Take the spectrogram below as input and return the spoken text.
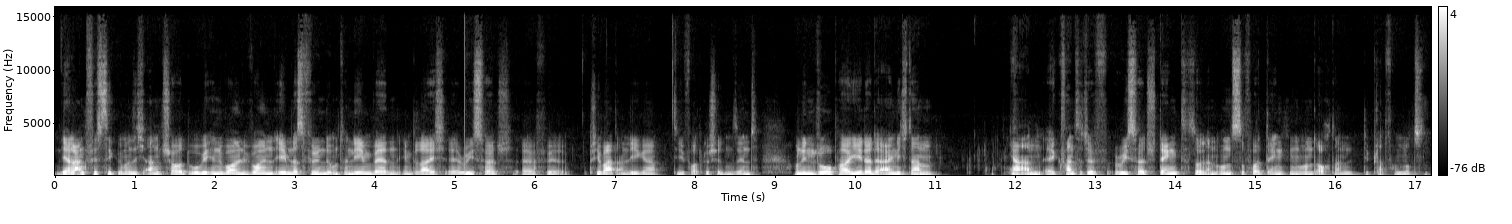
ja, langfristig, wenn man sich anschaut, wo wir hinwollen, wir wollen eben das führende Unternehmen werden im Bereich äh, Research äh, für Privatanleger, die fortgeschritten sind. Und in Europa, jeder, der eigentlich dann ja, an äh, Quantitative Research denkt, soll an uns sofort denken und auch dann die Plattform nutzen.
